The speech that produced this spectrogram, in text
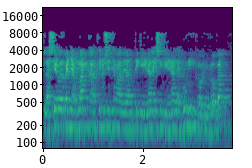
La Sierra de Peñas Blancas tiene un sistema de anticlinales y sinclinales único en Europa.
